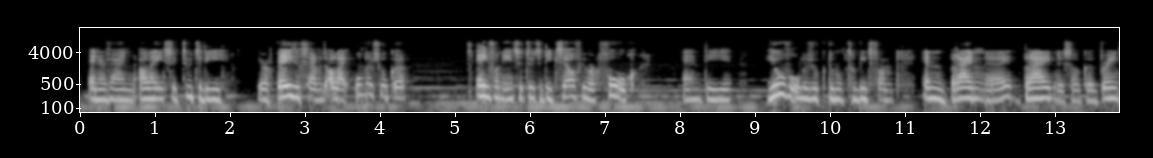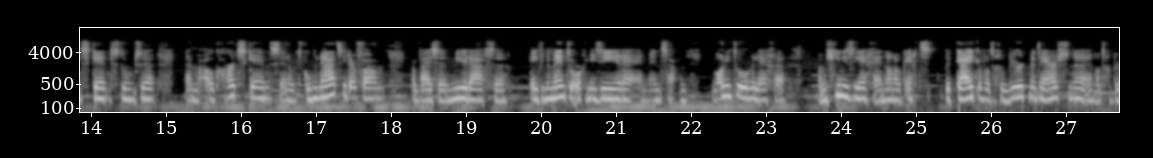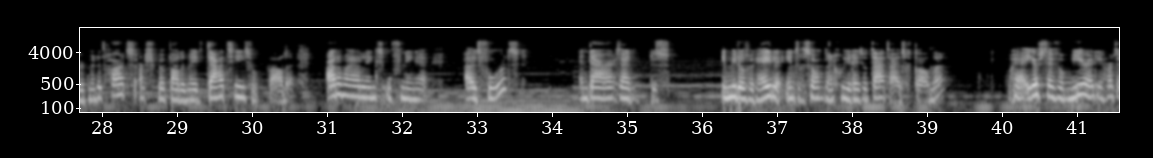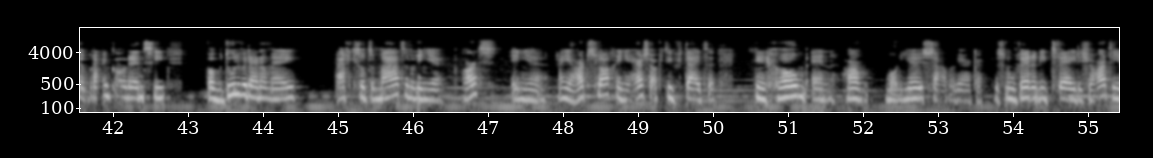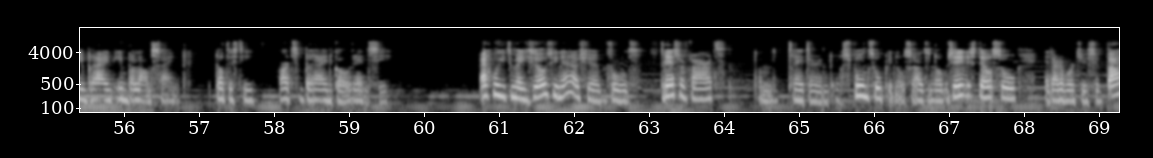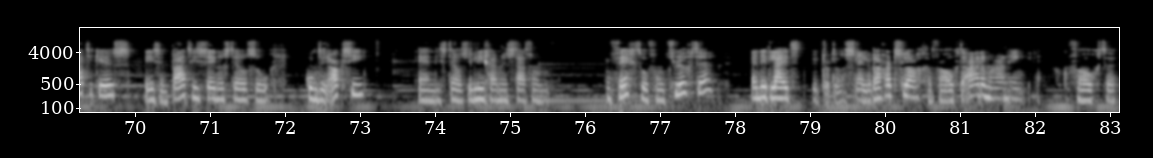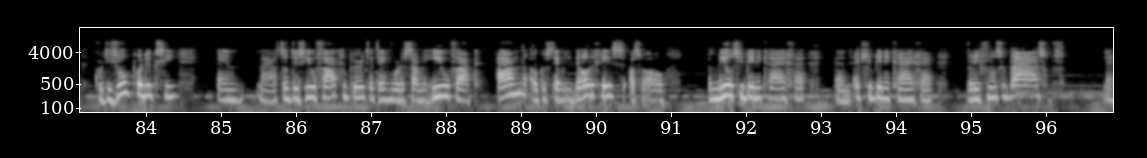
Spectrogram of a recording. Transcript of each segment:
En er zijn allerlei instituten die heel erg bezig zijn met allerlei onderzoeken. Een van die instituten die ik zelf heel erg volg en die heel veel onderzoek doen op het gebied van en brein, eh, het brein, dus ook eh, brain scans doen ze, maar ook hartscans en ook de combinatie daarvan, waarbij ze meerdaagse evenementen organiseren en mensen aan monitoren leggen, aan machines leggen en dan ook echt bekijken wat er gebeurt met de hersenen en wat er gebeurt met het hart als je bepaalde meditaties of bepaalde ademhalingsoefeningen uitvoert. En daar zijn dus inmiddels ook hele interessante en goede resultaten uitgekomen. Maar ja, eerst even wat meer, die hart- en breincoherentie. Wat bedoelen we daar nou mee? Eigenlijk is dat de mate waarin je hart en je, je hartslag en je hersenactiviteiten synchroon en harmonieus samenwerken. Dus in hoeverre die twee, dus je hart en je brein, in balans zijn. Dat is die hart-brein-coherentie. Eigenlijk moet je het een beetje zo zien, hè? als je bijvoorbeeld stress ervaart, dan treedt er een respons op in ons autonome zenuwstelsel. En daardoor wordt je sympathicus, en je sympathische zenuwstelsel, komt in actie. En die stelt je lichaam in staat van vechten of van vluchten. En dit leidt tot een snellere hartslag, een verhoogde ademhaling, ook een verhoogde cortisolproductie. En nou ja, als dat dus heel vaak gebeurt, en tegenwoordig staan we heel vaak aan, ook als het niet nodig is, als we al een mailtje binnenkrijgen, een appje binnenkrijgen, een bericht van onze baas of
